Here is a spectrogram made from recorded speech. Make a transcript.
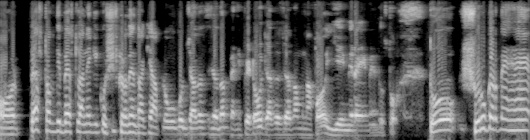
और बेस्ट ऑफ़ द बेस्ट लाने की कोशिश करते हैं ताकि आप लोगों को ज़्यादा से ज़्यादा बेनिफिट हो, ज़्यादा से ज़्यादा मुनाफा हो। ये मेरा एम है दोस्तों। तो शुरू करते हैं।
